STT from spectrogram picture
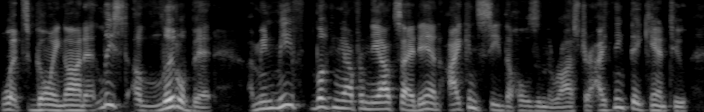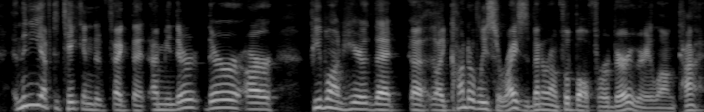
what's going on at least a little bit. I mean, me looking out from the outside in, I can see the holes in the roster. I think they can too. And then you have to take into effect that I mean, there there are people on here that uh, like Condoleezza Rice has been around football for a very very long time.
